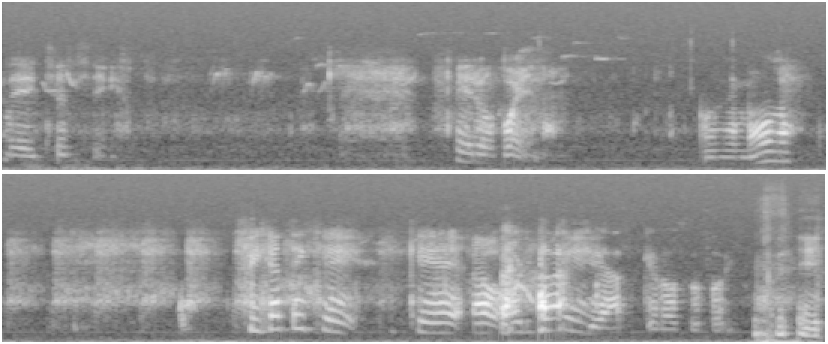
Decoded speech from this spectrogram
De hecho, sí. Pero bueno. Pues de modo. Fíjate que, que ahorita Qué que asqueroso soy.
